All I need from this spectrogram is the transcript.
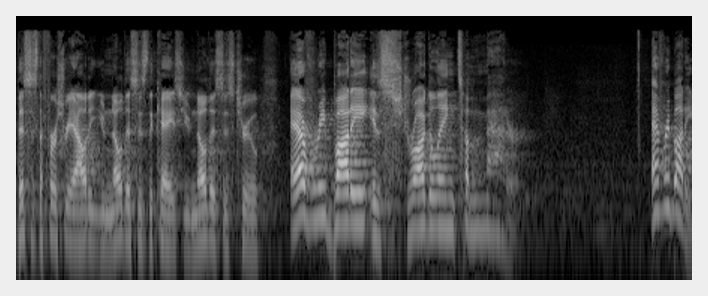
This is the first reality. You know this is the case, you know this is true. Everybody is struggling to matter. Everybody.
